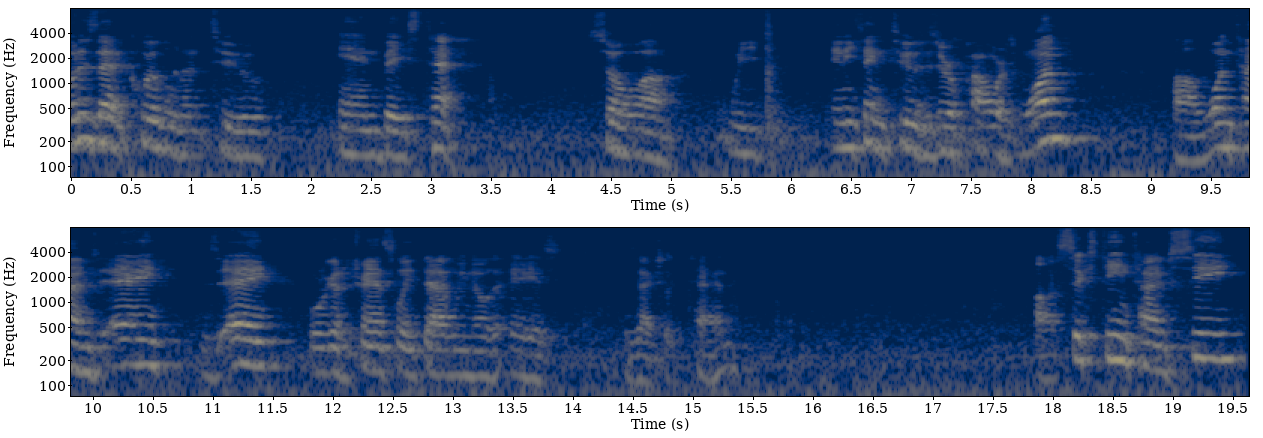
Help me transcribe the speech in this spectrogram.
What is that equivalent to in base ten? So, uh, we, anything to the zero power is one. Uh, one times A is A, we're gonna translate that, we know that A is, is actually ten. Uh, sixteen times C,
